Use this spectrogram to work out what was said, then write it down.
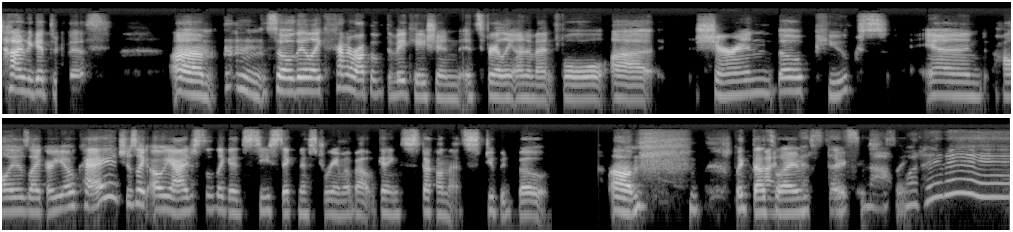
time to get through this. Um, so they like kind of wrap up the vacation. It's fairly uneventful. Uh, Sharon though pukes, and Holly is like, "Are you okay?" And she's like, "Oh yeah, I just had like a seasickness dream about getting stuck on that stupid boat." Um, like that's I why I'm. That's not like, what it is.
